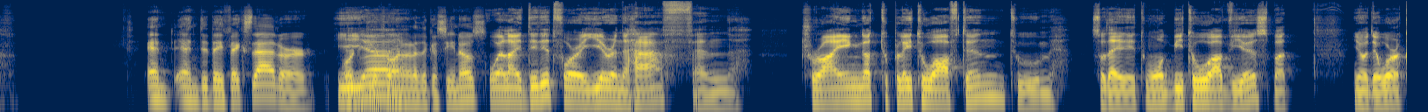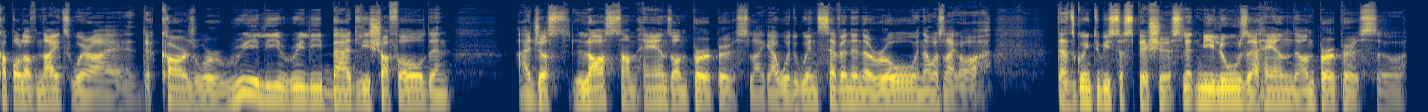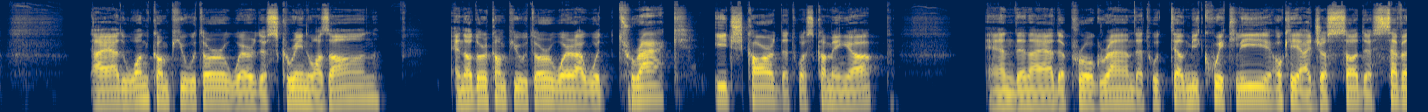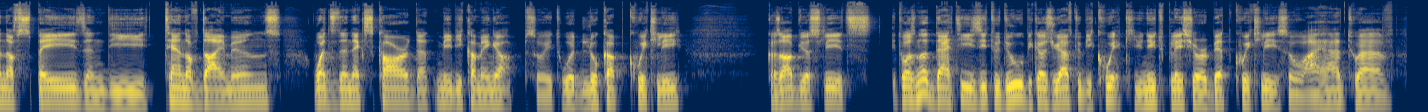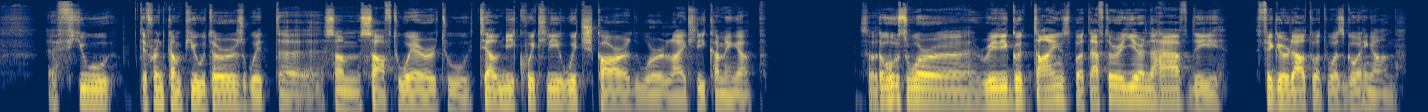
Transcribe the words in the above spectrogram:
And and did they fix that or or did you Yeah. thrown out of the casinos? Well, I did it for a year and a half and trying not to play too often to so that it won't be too obvious, but you know, there were a couple of nights where I the cards were really really badly shuffled and I just lost some hands on purpose. Like I would win 7 in a row and I was like, "Oh, that's going to be suspicious. Let me lose a hand on purpose." So I had one computer where the screen was on, another computer where I would track each card that was coming up. And then I had a program that would tell me quickly, okay, I just saw the seven of spades and the 10 of diamonds. What's the next card that may be coming up? So it would look up quickly. Because obviously it's it was not that easy to do because you have to be quick. You need to place your bet quickly. So I had to have a few different computers with uh, some software to tell me quickly which card were likely coming up. So those were uh, really good times, but after a year and a half, they figured out what was going on.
